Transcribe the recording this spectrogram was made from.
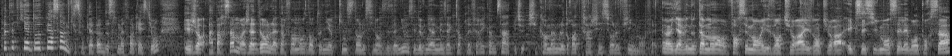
peut-être qu'il y a d'autres personnes qui sont capables de se remettre en question. Et genre, à part ça, moi j'adore la performance d'Anthony Hopkins dans Le Silence des Agneaux, c'est devenu un de mes acteurs préférés comme ça. J'ai quand même le droit de cracher sur le film, en fait. Euh, il y avait notamment, forcément, Ace Ventura excessivement célèbre pour ça.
